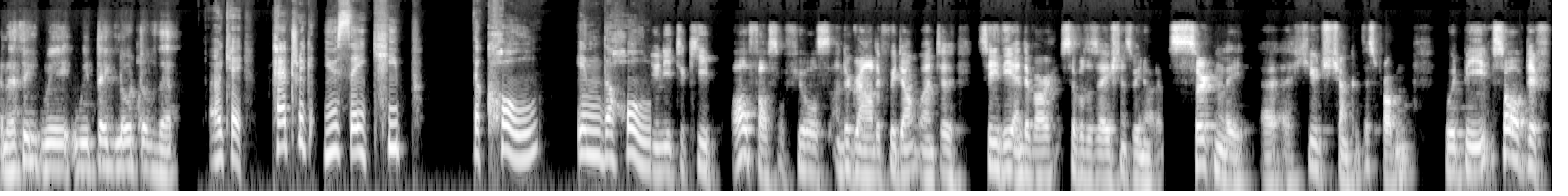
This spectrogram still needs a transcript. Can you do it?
And i think we we take note of that. Okay. Patrick you say keep the coal in the hole. You need to keep all fossil fuels underground if we don't want to see the end of our civilization as we know it. Certainly, a, a huge chunk of this problem would be solved if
